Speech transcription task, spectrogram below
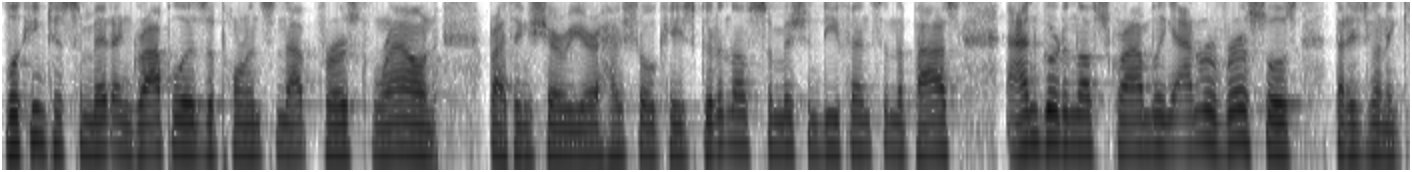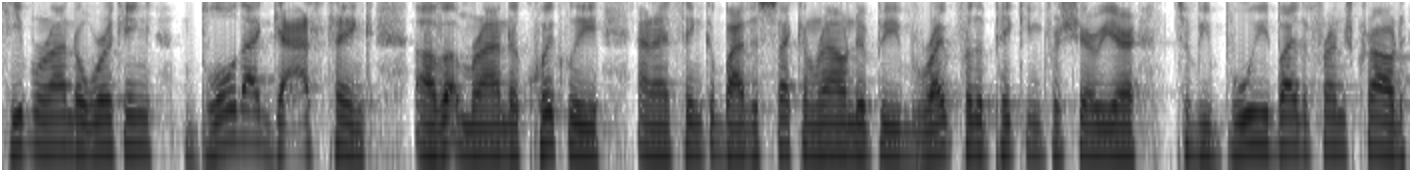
looking to submit and grapple his opponents in that first round. But I think Charrier has showcased good enough submission defense in the past and good enough scrambling and reversals that he's going to keep Miranda working, blow that gas tank of Miranda quickly. And I think by the second round, it'd be ripe for the picking for Charrier to be buoyed by the French crowd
